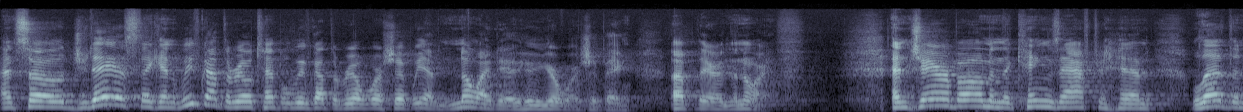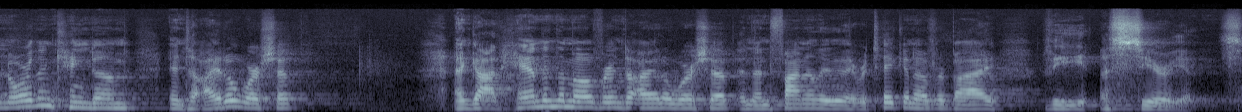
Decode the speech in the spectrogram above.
And so Judea is thinking, we've got the real temple, we've got the real worship, we have no idea who you're worshiping up there in the north. And Jeroboam and the kings after him led the northern kingdom into idol worship, and God handed them over into idol worship, and then finally they were taken over by the Assyrians.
